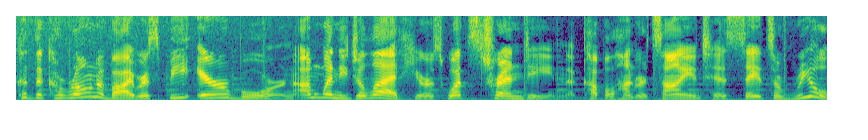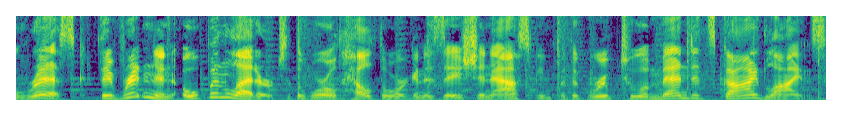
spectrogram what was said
Could the coronavirus be airborne? I'm Wendy Gillette. Here's what's trending. A couple hundred scientists say it's a real risk. They've written an open letter to the World Health Organization asking for the group to amend its guidelines.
